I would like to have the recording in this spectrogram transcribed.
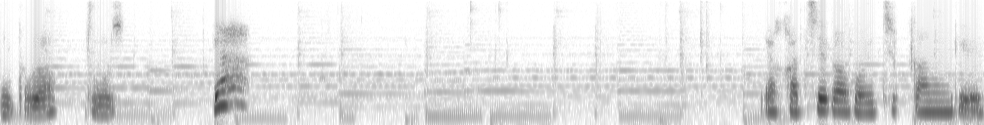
이 뭐야? 누구지? 야! 야 같이 가 거기 집 가는 길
